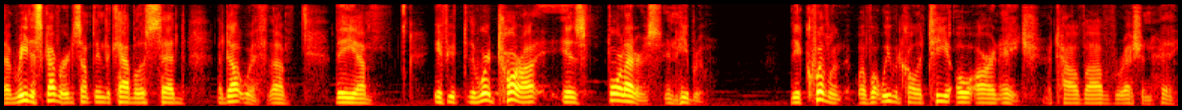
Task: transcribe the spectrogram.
uh, rediscovered something the Kabbalists had uh, dealt with. Uh, the, uh, if you, the word Torah is four letters in Hebrew, the equivalent of what we would call a T, O, R, and H, a Tau, Vav, Resh, and Hey.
